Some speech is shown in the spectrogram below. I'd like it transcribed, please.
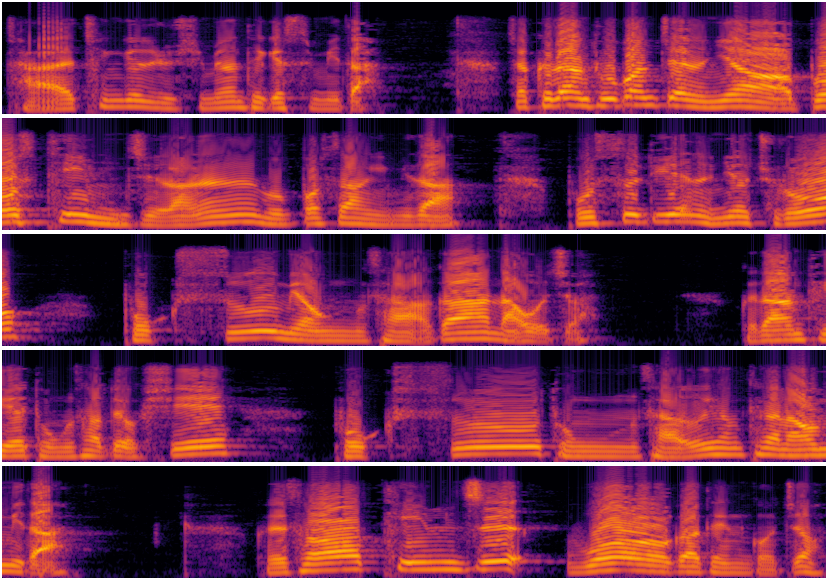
잘 챙겨주시면 되겠습니다. 자, 그 다음 두 번째는요, both teams라는 문법사항입니다. 보스 뒤에는요, 주로 복수명사가 나오죠. 그 다음 뒤에 동사도 역시 복수 동사의 형태가 나옵니다. 그래서 teams were가 된 거죠.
